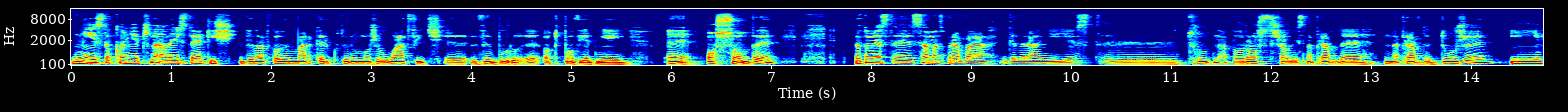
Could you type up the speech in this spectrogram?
nie jest to konieczne, ale jest to jakiś dodatkowy marker, który może ułatwić y, wybór odpowiedniej osoby. Natomiast sama sprawa generalnie jest trudna, bo rozstrzał jest naprawdę, naprawdę duży i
